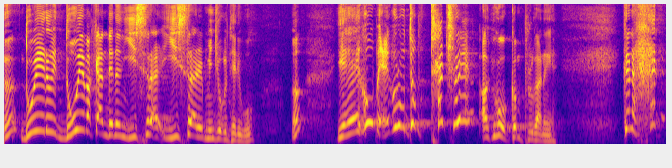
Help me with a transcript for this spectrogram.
어? 노예로 노예밖에 안 되는 이스라엘 이스라엘 민족을 데리고 어? 예굽 애굽로부터 탈출해? 아이고 그건 불가능해. 한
